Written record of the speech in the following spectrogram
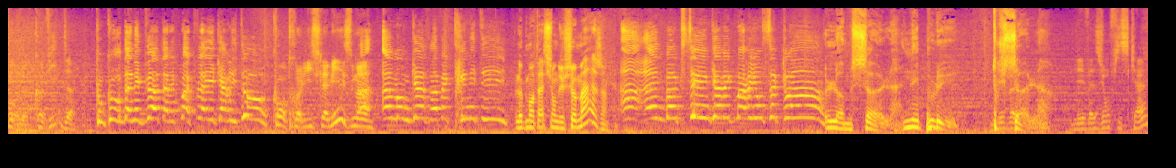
Pour le Covid, Concours d'anecdotes avec McFly et Carlito Contre l'islamisme. Among Us avec Trinity L'augmentation du chômage Un unboxing avec Marion Seclin L'homme seul n'est plus tout seul. l'évasion fiscale.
